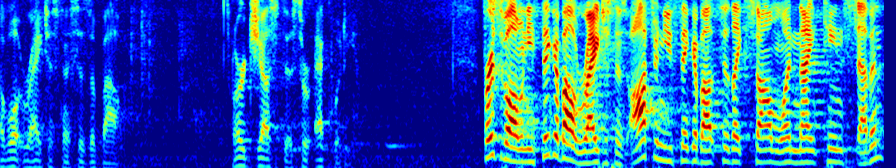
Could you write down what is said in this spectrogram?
of what righteousness is about, or justice, or equity. First of all, when you think about righteousness, often you think about, say, like Psalm 119, 7.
